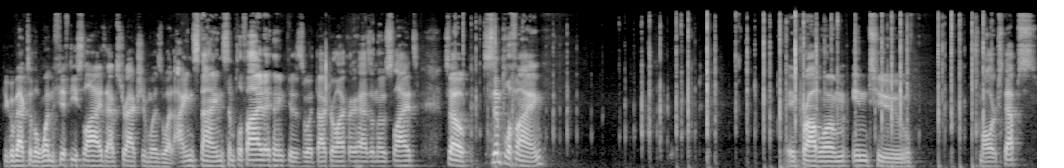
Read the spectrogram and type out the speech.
If you go back to the 150 slides, abstraction was what Einstein simplified, I think, is what Dr. Locklear has on those slides. So simplifying a problem into smaller steps.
